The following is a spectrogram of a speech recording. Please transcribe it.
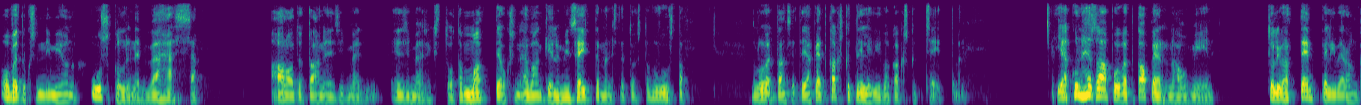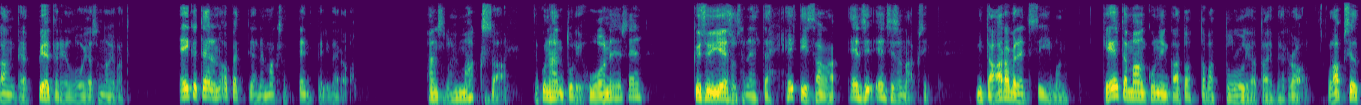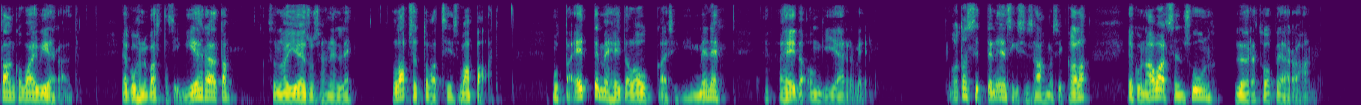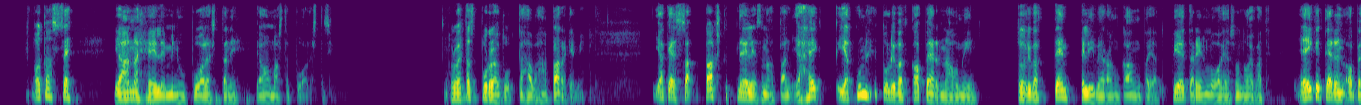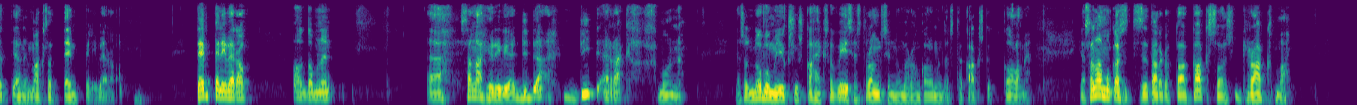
Opetuksen nimi on Uskollinen vähässä. Aloitetaan ensimmäiseksi tuolta Matteuksen evankeliumin 17. luvusta. Luetaan sitten jakeet 24-27. Ja kun he saapuivat Kapernaumiin, tulivat temppeliveron kantajat Pietarin luo ja sanoivat, eikö teidän opettajanne maksa temppeliveroa? Hän sanoi maksaa. Ja kun hän tuli huoneeseen, kysyi Jeesus häneltä heti sana, ensi, ensisanaksi, mitä arvelet Simon, keiltä maan kuninkaat ottavat tullia tai veroa, lapsiltaanko vai vierailta? Ja kun hän vastasi vierailta, sanoi Jeesus hänelle, lapset ovat siis vapaat, mutta ette me heitä loukkaisi, niin mene ja heitä onkin järveen. Ota sitten ensiksi saamasi kala, ja kun avaat sen suun, löydät hopearahan. Ota se ja anna heille minun puolestani ja omasta puolestasi. Ruvetaan pureutua tähän vähän tarkemmin. Jakeessa 24 sanotaan, ja, he, ja kun he tulivat Kapernaumiin, tulivat temppeliveron kantajat Pietarin luo ja sanoivat, eikö teidän opettajanne maksa temppeliveroa? Temppelivero on tuommoinen äh, sanahirviö didrachmon, ja se on Novumi 1185 ja Strongsin numero on 1323. Ja sananmukaisesti se tarkoittaa kaksoisdrakma.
